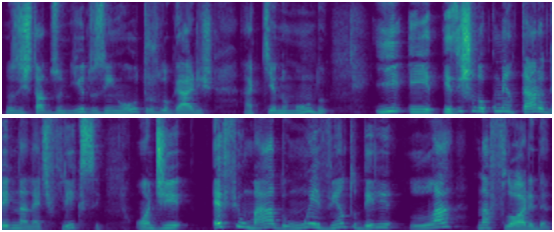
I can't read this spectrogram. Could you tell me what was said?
nos Estados Unidos e em outros lugares aqui no mundo. E, e existe um documentário dele na Netflix onde é filmado um evento dele lá na Flórida.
